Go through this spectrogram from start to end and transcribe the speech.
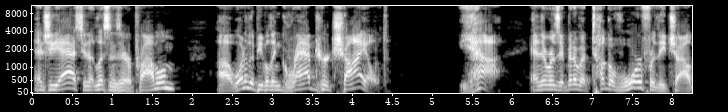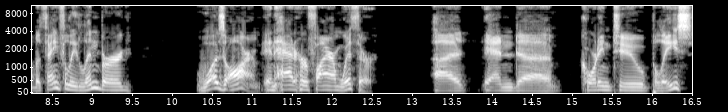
and she asked, "You know, listen, is there a problem?" Uh, one of the people then grabbed her child. Yeah, and there was a bit of a tug of war for the child, but thankfully Lindberg was armed and had her firearm with her. Uh, and uh, according to police,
